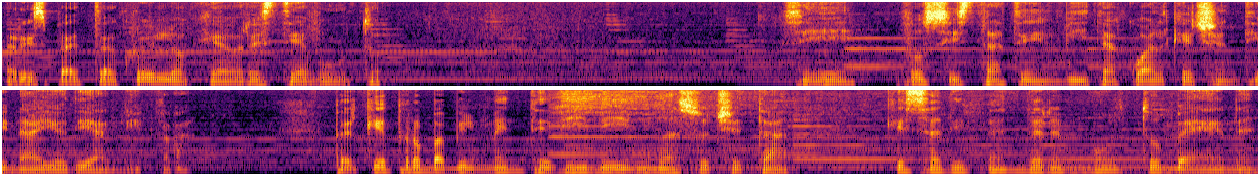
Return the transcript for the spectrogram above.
rispetto a quello che avresti avuto. Se fossi stato in vita qualche centinaio di anni fa, perché probabilmente vivi in una società che sa difendere molto bene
